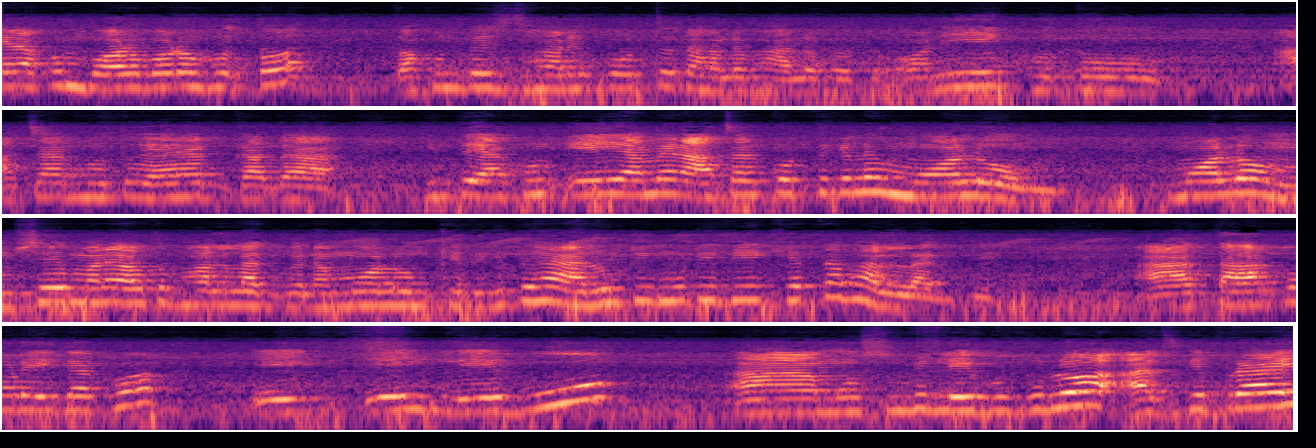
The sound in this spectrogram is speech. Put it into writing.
এরকম বড় বড় হতো, তখন বেশ ঝড়ে পড়তো, তাহলে ভালো হতো। অনেক হতো। আচার হতো এক গাদা। কিন্তু এখন এই আমের আচার করতে গেলে মলম। মলম, সে মানে অত ভালো লাগবে না মলম খেতে। কিন্তু হ্যাঁ রুটি মুটি দিয়ে খেতে ভালো লাগবে। আর তারপরে এই দেখো, এই এই লেবু মৌসুমি লেবুগুলো আজকে প্রায়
